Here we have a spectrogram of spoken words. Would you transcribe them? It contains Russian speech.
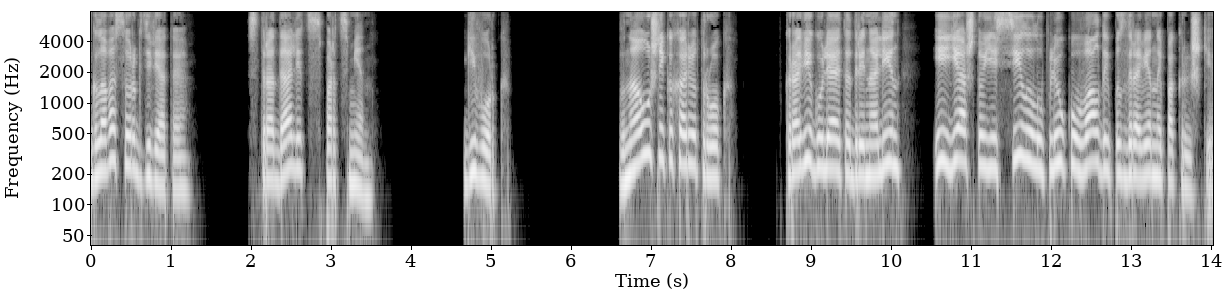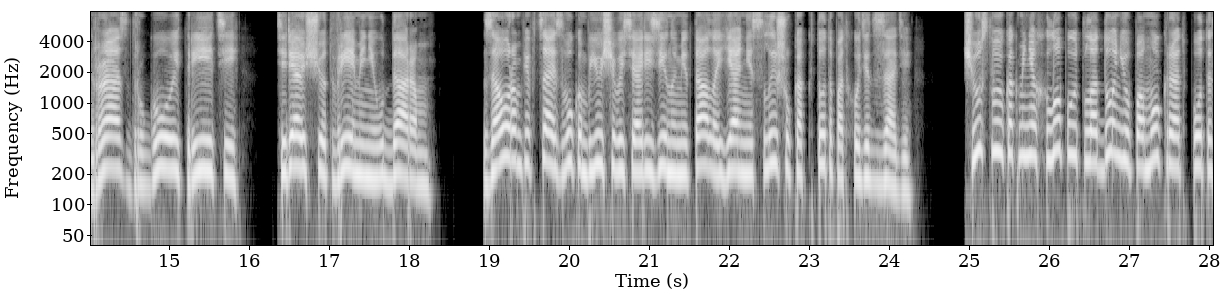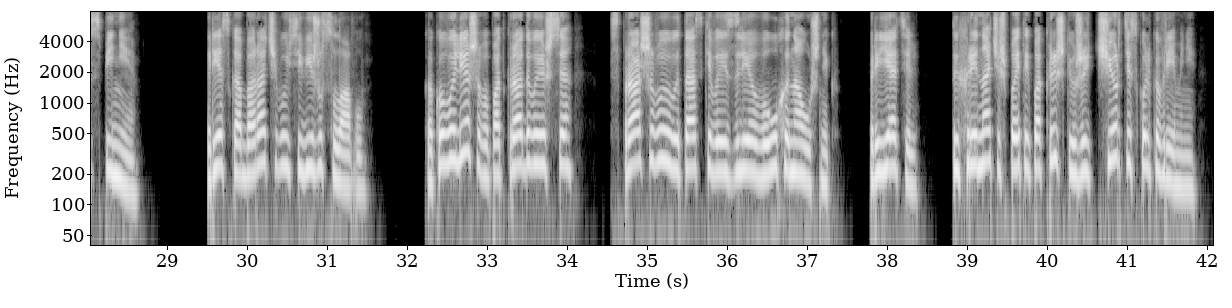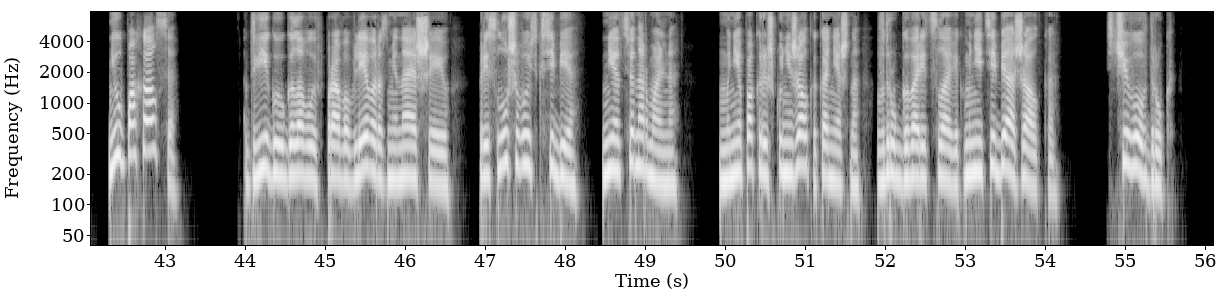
Глава 49. Страдалец-спортсмен. Геворг. В наушниках орёт рок. В крови гуляет адреналин, и я, что есть силы, луплю кувалдой по здоровенной покрышке. Раз, другой, третий. Теряю счет времени ударом. За ором певца и звуком бьющегося о резину металла я не слышу, как кто-то подходит сзади. Чувствую, как меня хлопают ладонью по мокрой от пота спине. Резко оборачиваюсь и вижу Славу. «Какого лешего подкрадываешься?» Спрашиваю, вытаскивая из левого уха наушник. «Приятель, ты хреначишь по этой покрышке уже черти сколько времени. Не упахался?» Двигаю головой вправо-влево, разминая шею. Прислушиваюсь к себе. «Нет, все нормально». «Мне покрышку не жалко, конечно», — вдруг говорит Славик. «Мне тебя жалко». «С чего вдруг?»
